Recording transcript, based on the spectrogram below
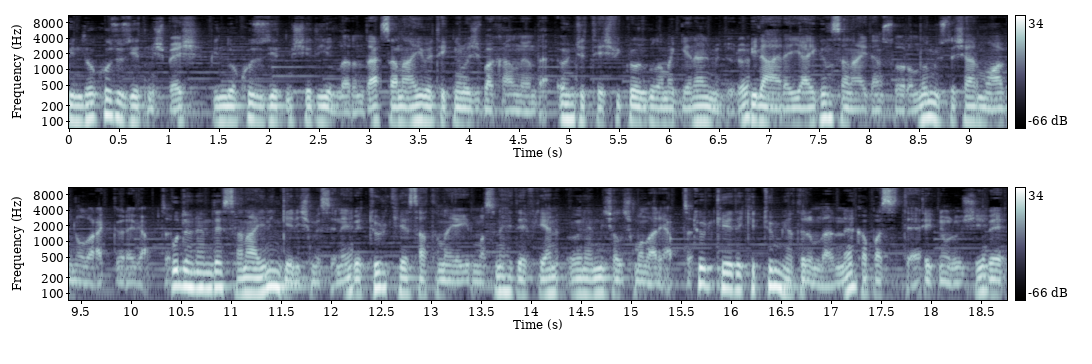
1975-1977 yıllarında Sanayi ve Teknoloji Bakanlığı'nda önce Teşvik ve Uygulama Genel Müdürü, bilahare yaygın sanayiden sorumlu müsteşar muavin olarak görev yaptı. Bu dönemde sanayinin gelişmesini ve Türkiye satına yayılmasını hedefleyen önemli çalışmalar yaptı. Türkiye'deki tüm yatırımlarını kapasite, teknoloji ve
